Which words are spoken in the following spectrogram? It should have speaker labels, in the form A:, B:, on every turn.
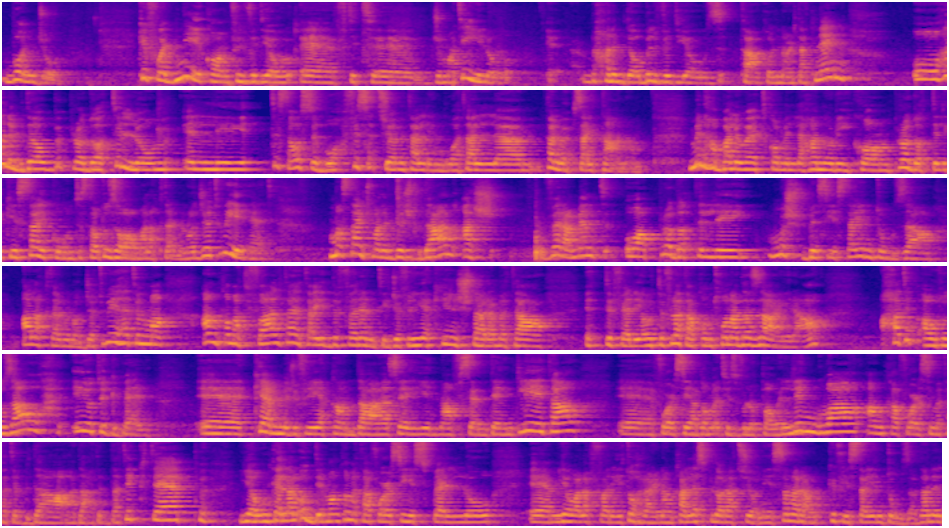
A: Bonġu. Kif wegħdniekom fil-video ftit ġimgħat ilu, ħa nibdew bil-videos ta' kull nhar ta' Tnejn u ħa nibdew bi prodott illum illi tistgħu ssibuh fis-sezzjoni tal-lingwa tal-websajt tagħna. Minħabba li wegħdtkom illi ħa nurikom prodotti li jista' jkun tistgħu tużawhom għal aktar minn oġġett wieħed, Ma stajtx ma nibdiex b'dan għax verament huwa prodott li mhux biss jista' jintuża għal aktar minn oġġett wieħed imma anke ma' tfal ta' etajiet differenti, jiġifieri jekk jinxtara meta t-tifel jew it-tifla tagħkom tkun għadha żgħira, ħa tibqgħu tużawh hi u tikber kemm jiġifieri jekk għandha sejjinha f'sentejn tlieta, forsi għadhom qed jiżviluppaw il-lingwa, anke forsi meta tibda għadha ħa tibda tikteb, jew inkella 'l quddiem anke meta forsi jispellu jew għal affarijiet oħrajn anke għall-esplorazzjoni. Issa naraw kif jista' jintuża. Dan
